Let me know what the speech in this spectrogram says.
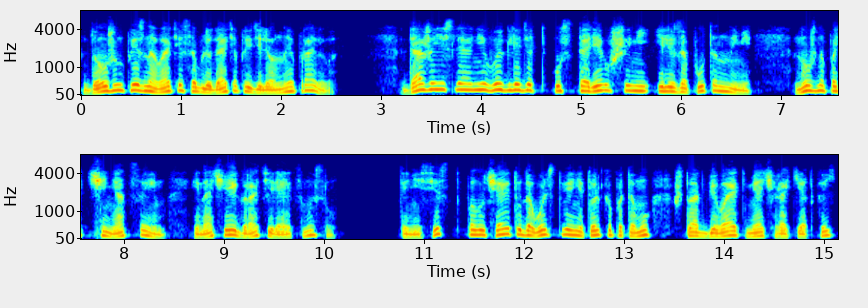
должен признавать и соблюдать определенные правила. Даже если они выглядят устаревшими или запутанными, нужно подчиняться им, иначе игра теряет смысл. Теннисист получает удовольствие не только потому, что отбивает мяч ракеткой,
